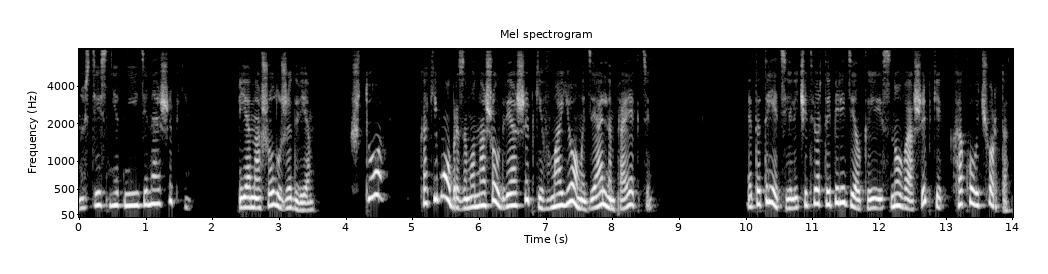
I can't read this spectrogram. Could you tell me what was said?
Но здесь нет ни единой ошибки. Я нашел уже две. Что? Каким образом он нашел две ошибки в моем идеальном проекте? Это третья или четвертая переделка, и снова ошибки? Какого черта?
